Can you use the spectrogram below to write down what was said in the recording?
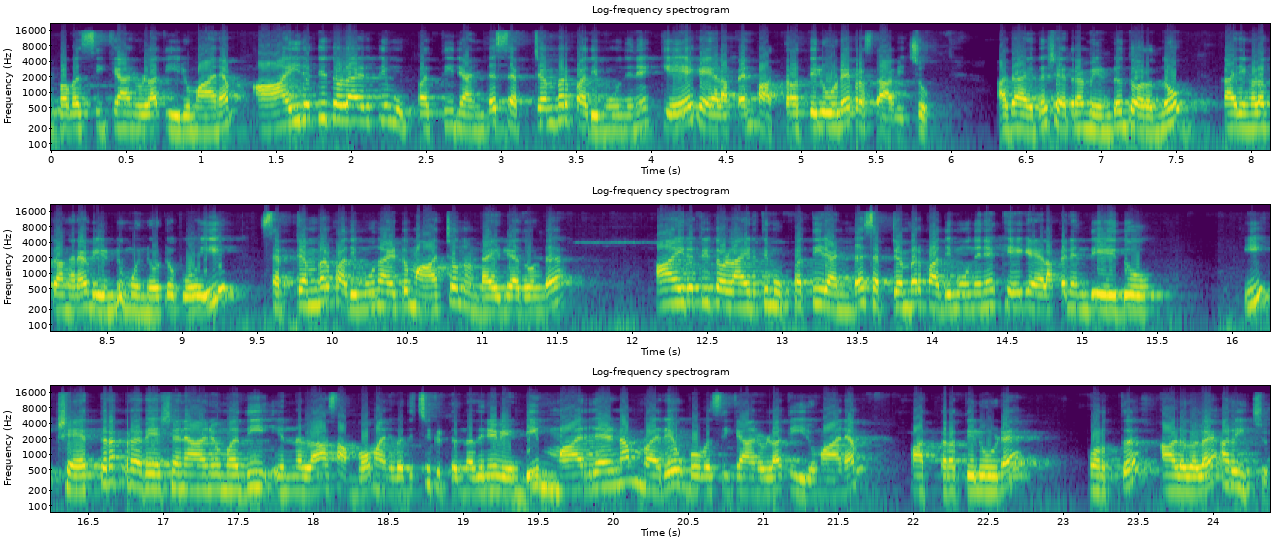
ഉപവസിക്കാനുള്ള തീരുമാനം ആയിരത്തി തൊള്ളായിരത്തി മുപ്പത്തിരണ്ട് സെപ്റ്റംബർ പതിമൂന്നിന് കെ. കേളപ്പൻ പത്രത്തിലൂടെ പ്രസ്താവിച്ചു. അതായത് ക്ഷേത്രം വീണ്ടും തുറന്നു. കാര്യങ്ങളൊക്കെ അങ്ങനെ വീണ്ടും മുന്നോട്ട് പോയി. സെപ്റ്റംബർ പതിമൂന്നായിട്ട് മാറ്റമൊന്നും ഉണ്ടായില്ല. അതുകൊണ്ട് ആയിരത്തി തൊള്ളായിരത്തി മുപ്പത്തിരണ്ട് സെപ്റ്റംബർ പതിമൂന്നിന് കെ കേളപ്പൻ എന്ത് ചെയ്തു? ഈ ക്ഷേത്ര പ്രവേശനാനുമതി എന്നുള്ള ആ സംഭവം അനുവദിച്ചു കിട്ടുന്നതിന് വേണ്ടി മരണം വരെ ഉപവസിക്കാനുള്ള തീരുമാനം പത്രത്തിലൂടെ പുറത്ത് ആളുകളെ അറിയിച്ചു.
